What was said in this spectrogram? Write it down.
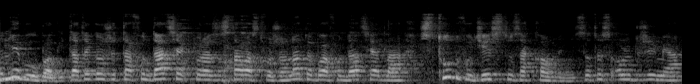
On nie był ubogi, dlatego że ta fundacja, która została stworzona, to była fundacja dla 120 zakonnic. To, to jest olbrzymia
